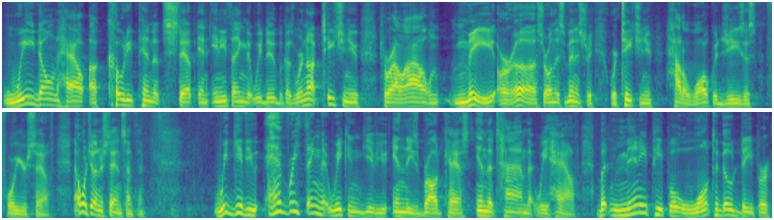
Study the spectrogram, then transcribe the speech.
We don't have a codependent step in anything that we do because we're not teaching you to rely on me or us or on this ministry. We're teaching you how to walk with Jesus for yourself. Now, I want you to understand something we give you everything that we can give you in these broadcasts in the time that we have. But many people want to go deeper,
